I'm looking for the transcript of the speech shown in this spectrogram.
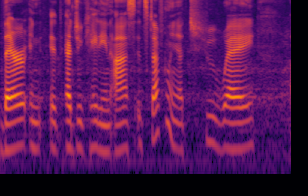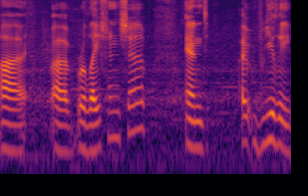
they're in, it educating us. It's definitely a two-way uh, uh, relationship, and uh, really,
